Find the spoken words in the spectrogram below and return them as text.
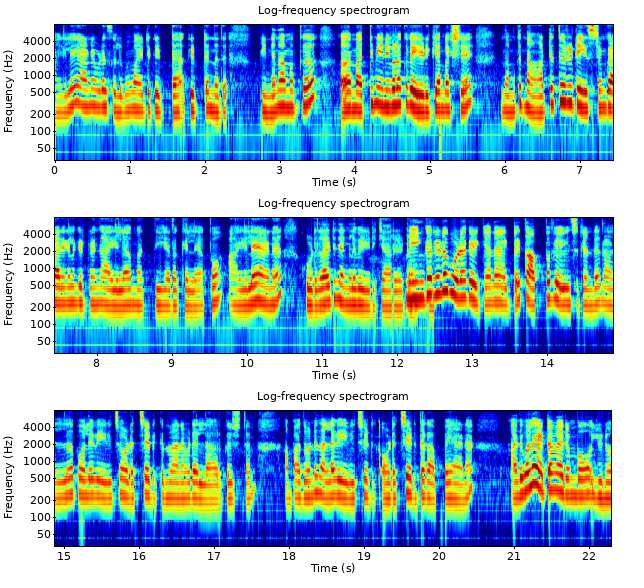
അയിലയാണ് ഇവിടെ സുലഭമായിട്ട് കിട്ട കിട്ടുന്നത്. പിന്നെ നമുക്ക് മറ്റ് മീനുകളൊക്കെ മേടിക്കാം പക്ഷേ നമുക്ക് നാട്ടിലത്തെ ഒരു ടേസ്റ്റും കാര്യങ്ങളും കിട്ടണമെങ്കിൽ അയില മത്തി അതൊക്കെ അല്ലേ? അപ്പോൾ അയിലയാണ് കൂടുതലായിട്ട് ഞങ്ങൾ മേടിക്കാറ് മീൻകറിയുടെ കൂടെ കഴിക്കാനായിട്ട് കപ്പ വേവിച്ചിട്ടുണ്ട്. നല്ലപോലെ വേവിച്ച് ഉടച്ചെടുക്കുന്നതാണ് ഇവിടെ എല്ലാവർക്കും ഇഷ്ടം. അപ്പോൾ അതുകൊണ്ട് നല്ല വേവിച്ചെടു ഉടച്ചെടുത്ത കപ്പയാണ്. അതുപോലെ ഏട്ടൻ വരുമ്പോൾ യുനോ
